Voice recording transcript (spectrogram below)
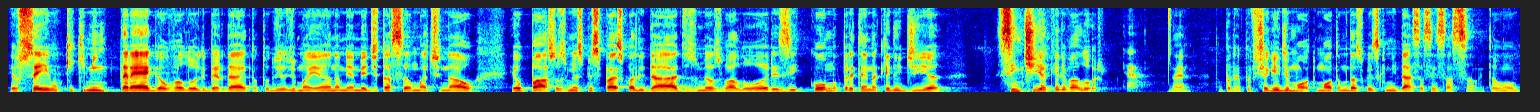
Eu sei o que, que me entrega o valor liberdade. Então todo dia de manhã, na minha meditação matinal, eu passo as minhas principais qualidades, os meus valores e como pretendo aquele dia sentir aquele valor. Né? Então, por exemplo, eu cheguei de moto. Moto é uma das coisas que me dá essa sensação. Então,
